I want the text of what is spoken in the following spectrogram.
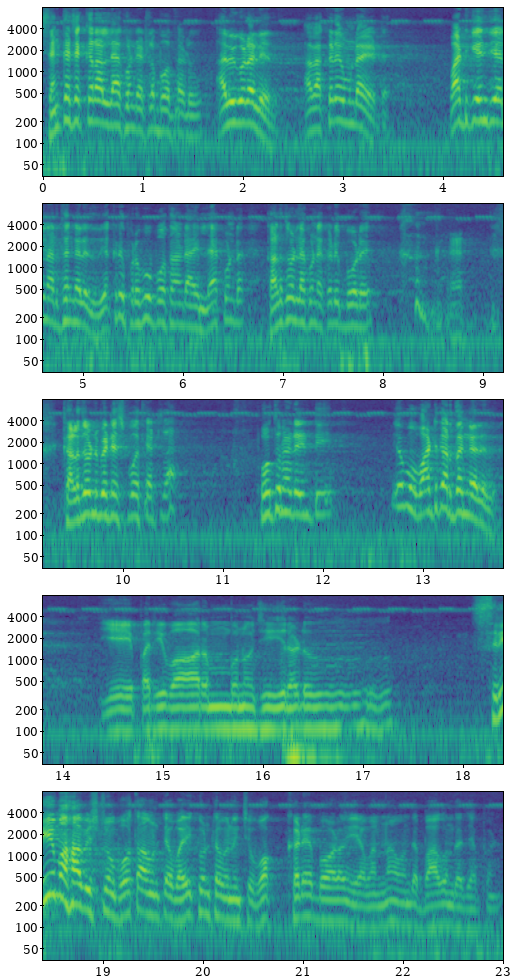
శంఖచక్రాలు లేకుండా ఎట్లా పోతాడు? అవి కూడా లేదు. అవి అక్కడే ఉండాయట. వాటికి ఏం చేయాలని అర్థం కాలేదు. ఎక్కడికి ప్రభు పోతాడు ఆయన లేకుండా కళ్ళతోడు లేకుండా ఎక్కడికి పోడే? కళ్ళతోడిని పెట్టేసిపోతే ఎట్లా? పోతున్నాడేంటి? ఏమో వాటికి అర్థం కాలేదు. ఏ పరివారంబును జీరడు శ్రీ మహావిష్ణువు పోతా ఉంటే వైకుంఠం నుంచి ఒక్కడే పోవడం ఏమన్నా ఉందా? బాగుందా చెప్పండి.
